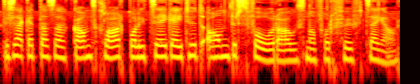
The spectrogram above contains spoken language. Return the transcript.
Sie sagen also ganz klar, die Polizei geht heute anders vor als noch vor 15 Jahren.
